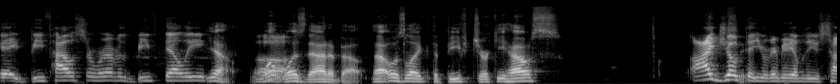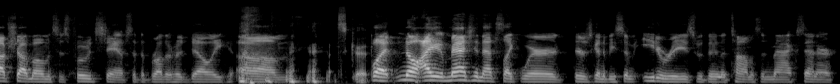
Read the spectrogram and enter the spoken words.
PA Beef House or whatever, the Beef Deli. Yeah. What Uh, was that about? That was like the beef jerky house. I joked that you were going to be able to use Top Shot moments as food stamps at the Brotherhood Deli. Um, That's good. but no, I imagine that's like where there's going to be some eateries within the Thomas and Mack Center.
